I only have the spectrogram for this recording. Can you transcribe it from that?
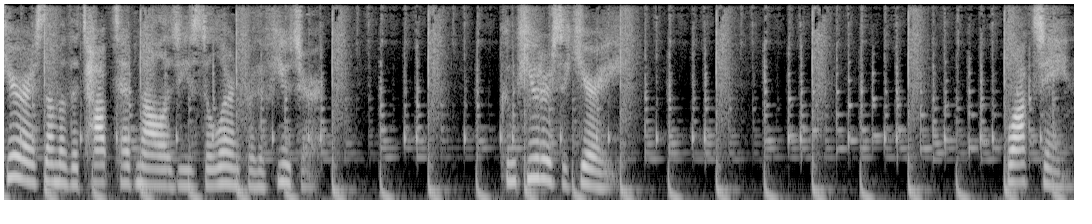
Here are some of the top technologies to learn for the future. Computer security. Blockchain.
